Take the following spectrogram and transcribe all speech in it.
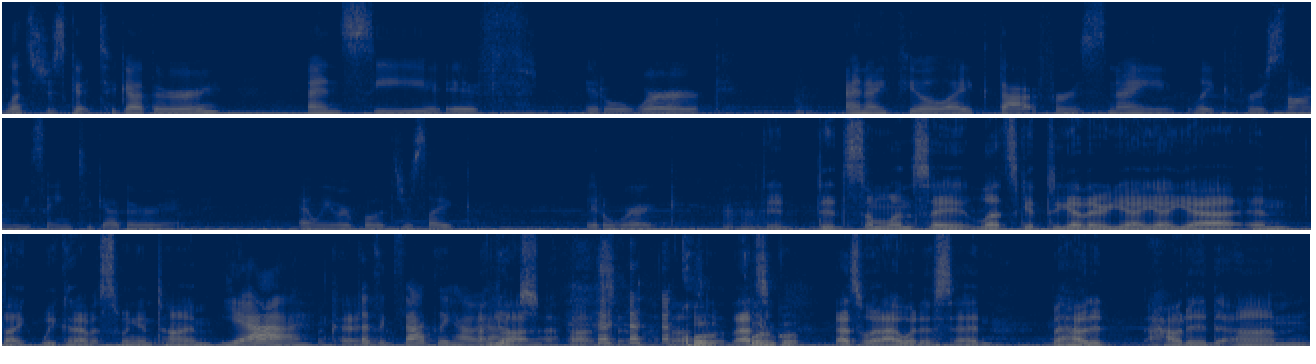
let's just get together and see if it'll work. And I feel like that first night, like first song we sang together, and we were both just like, it'll work. Did did someone say let's get together? Yeah, yeah, yeah, and like we could have a swing in time? Yeah, Okay. that's exactly how it I Yes. thought I thought so. I thought Quote, so. That's, quote unquote. That's what I would have said. But how Mhm. did how did um,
